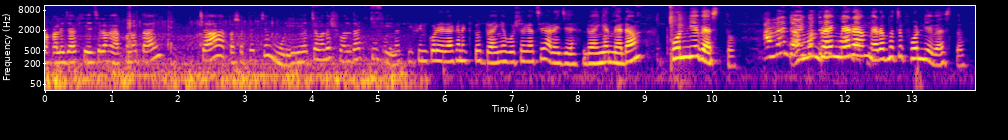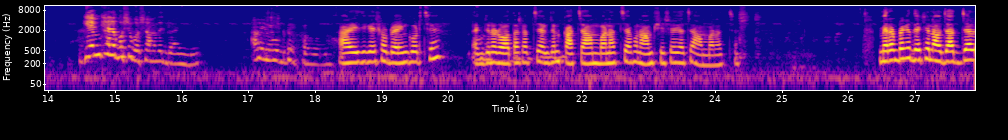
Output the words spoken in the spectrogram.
সকালে যা খেয়েছিলাম এখনও তাই। চা তার সাথে হচ্ছে মুড়ি। এই হচ্ছে আমাদের সন্ধ্যার টিফিন। টিফিন করে এরা এখানে কি করে ড্রয়িংয়ে বসে গেছে আর এই যে ড্রয়িংয়ের ম্যাডাম ফোন নিয়ে ব্যস্ত। আমাদের ড্রয়িং ম্যাডাম ম্যাডাম হচ্ছে ফোন নিয়ে ব্যস্ত। গেম খেলে বসে বসে আমাদের ড্রয়িং দিয়ে। আমি মুখ দেখাবো আর এইদিকে সব ড্রয়িং করছে। একজনের র তাকাচ্ছে একজন কাঁচা আম বানাচ্ছে এখন আম শেষ হয়ে গেছে আম বানাচ্ছে। ম্যাডামটাকে দেখে নাও যার যার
